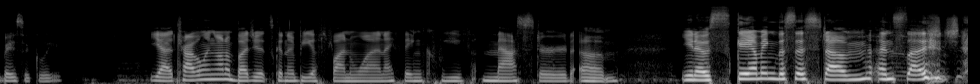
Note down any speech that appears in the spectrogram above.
basically. yeah, traveling on a budget's gonna be a fun one. I think we've mastered, um, you know, scamming the system and such.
